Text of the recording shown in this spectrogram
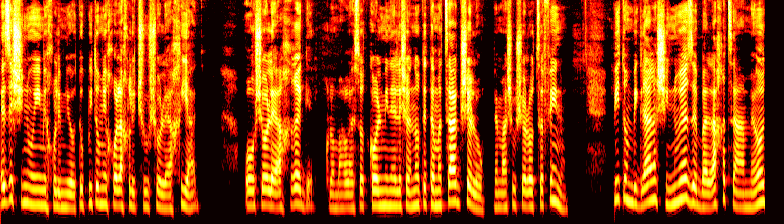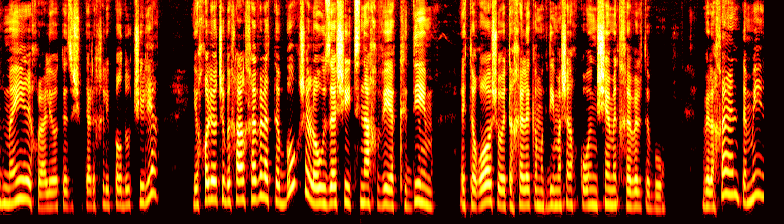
איזה שינויים יכולים להיות? הוא פתאום יכול להחליט שהוא שולח יד, או שולח רגל, כלומר לעשות כל מיני, לשנות את המצג שלו, למשהו שלא צפינו. פתאום בגלל השינוי הזה בלחץ המאוד מהיר יכולה להיות איזשהו תהליך של היפרדות שליה. יכול להיות שבכלל חבל הטבור שלו הוא זה שיצנח ויקדים את הראש או את החלק המקדים, מה שאנחנו קוראים שמת חבל טבור. ולכן תמיד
